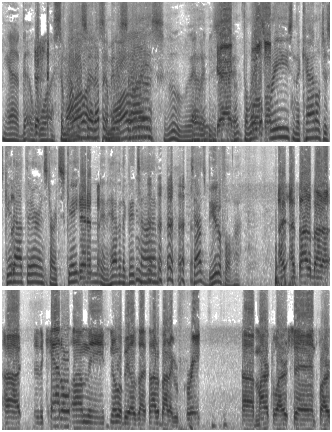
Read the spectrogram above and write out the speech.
Yeah, g- wa- some Calvin wall, said up in some Minnesota, walleyes. Ooh, that Uh, would be. the, the lakes freeze and the cattle just get out there and start skating and having a good time. Sounds beautiful. I, I thought about uh, uh, the cattle on the snowmobiles. I thought about a great uh, Mark Larson Far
